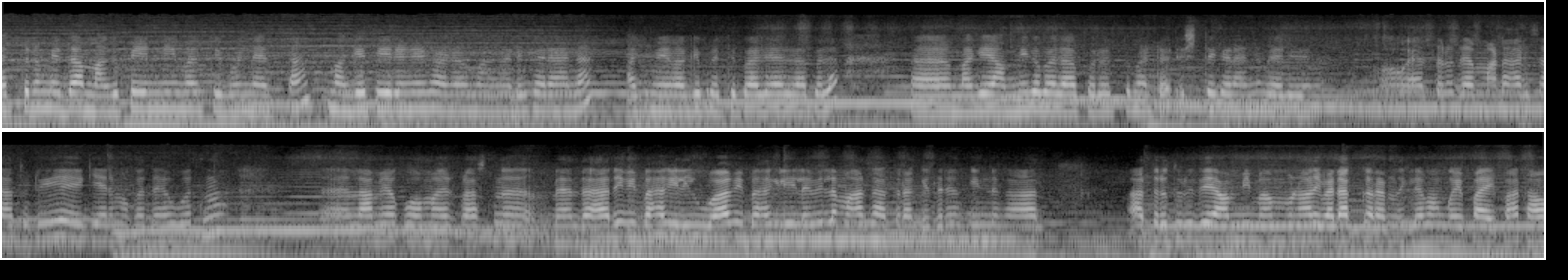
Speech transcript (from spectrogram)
ඇත්තටම එදා මගේ පෙන්වීමක් තිබුණ නැත්තම් මගේ තීරණයට අනුව මං වැඩ කරා නම් අද මේ වගේ ප්‍රතිඵලයක් ලැබලා මගේ අම්මික බලාපොරොත්තු මට ඉෂ්ට කරන්න බැරි වෙනවා. ඔව් ඇත්තට දැන් මට හරි සතුටුයි. ඒ කියන්නේ මොකද ඇහුවොත් ළමයා කොහොම හරි ප්‍රශ්න බැඳ හරි විභාගෙ ලිව්වා. විභාගෙ ලියලා මාස හතරක් ගෙදර ඉන්න කාල අතරතුරදී අම්මි මම මොනවා හරි වැඩක් කරන්න කියලා මම ඔය එපා තව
